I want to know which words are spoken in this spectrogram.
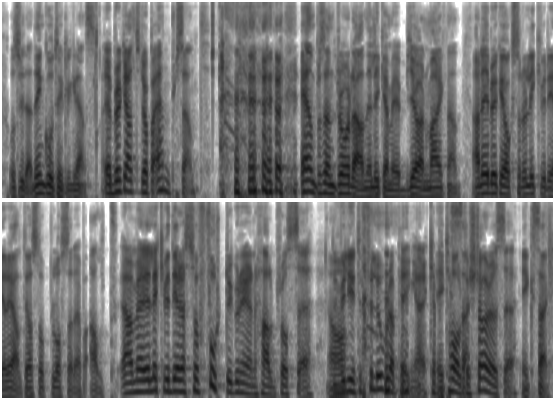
Och så vidare. Det är en godtycklig gräns. Jag brukar alltid dra på 1%. 1% drawdown är lika med björnmarknad. Ja, det brukar jag också. Då likviderar jag allt. Jag har stopplossar där på allt. Ja, men jag likviderar så fort det går ner en halv prosse. Du Ja. vill ju inte förlora pengar. Kapitalförstörelse. Exakt.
